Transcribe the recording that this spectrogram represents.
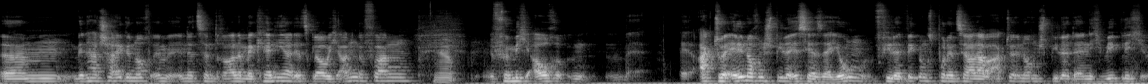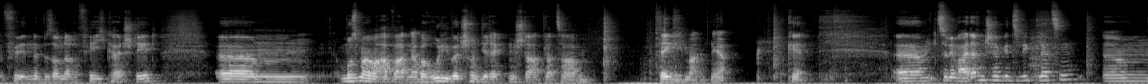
Ja. Ähm, wen hat Schalke noch in, in der Zentrale? McKenny hat jetzt, glaube ich, angefangen. Ja. Für mich auch äh, aktuell noch ein Spieler, ist ja sehr jung, viel Entwicklungspotenzial, aber aktuell noch ein Spieler, der nicht wirklich für eine besondere Fähigkeit steht. Ähm, muss man mal abwarten, aber Rudi wird schon direkt einen Startplatz haben. Denke ich mal. Ja. Okay. Ähm, zu den weiteren Champions League Plätzen. Ähm,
